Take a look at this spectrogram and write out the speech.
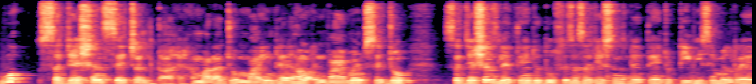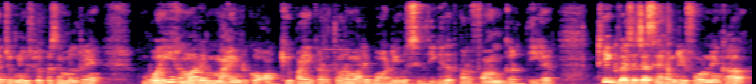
वो सजेशन से चलता है। हमारा जो माइंड है, हम इन्वायरमेंट से जो सजेशंस लेते हैं, जो दूसरे से सजेशंस लेते हैं, जो टीवी से मिल रहे हैं, जो न्यूज़पेपर से मिल रहे हैं, वही हमारे माइंड को ऑक्यूपाई करता है और हमारी बॉडी उसी तरीके से परफॉर्म करती है। ठीक वैसे जैसे हेनरी फोर्ड ने कहा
